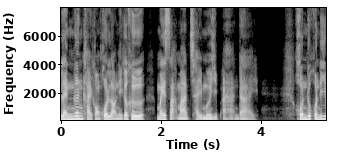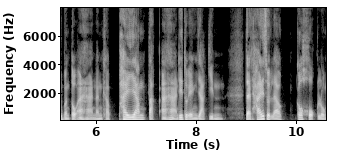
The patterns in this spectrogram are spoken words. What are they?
และเงื่อนไขของคนเหล่านี้ก็คือ ไม่สามารถใช้มือหยิบอาหารได้ คนทุกคนที่อยู่บนโต๊ะอาหารนั้นครับพยายามตักอาหารที่ตัวเองอยากกิน แต่ท้ายที่สุดแล้วก็หกลง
